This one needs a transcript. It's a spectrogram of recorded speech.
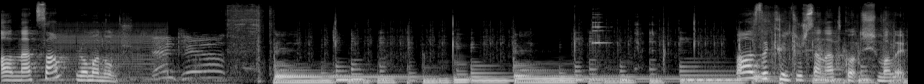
Anlatsam roman olur. Bazı kültür sanat konuşmaları.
